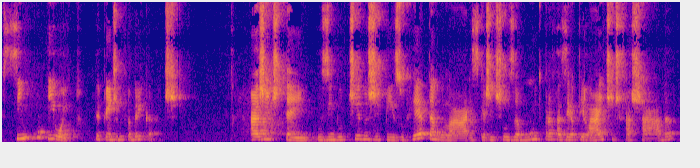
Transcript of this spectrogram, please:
5 e 8, depende do fabricante. A gente tem os embutidos de piso retangulares, que a gente usa muito para fazer a de fachada.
